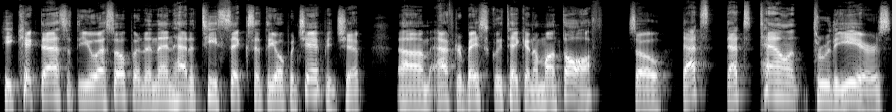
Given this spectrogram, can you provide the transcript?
he kicked ass at the U.S. Open and then had a T6 at the Open Championship um, after basically taking a month off. So that's that's talent through the years.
